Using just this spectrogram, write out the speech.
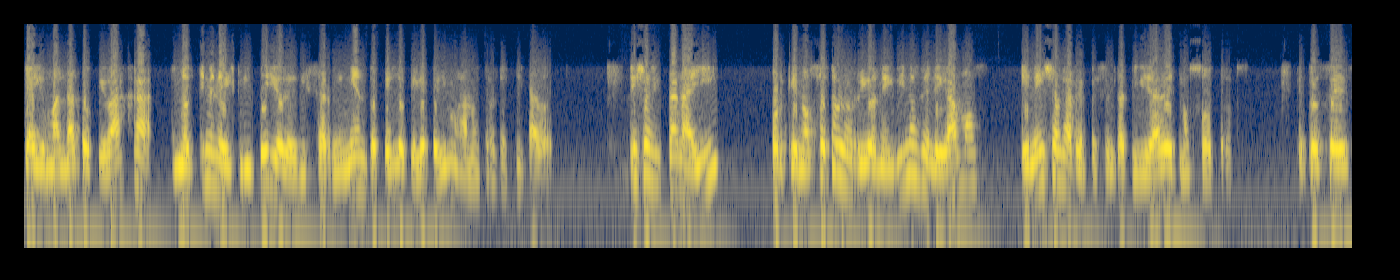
que hay un mandato que baja y no tienen el criterio de discernimiento, que es lo que le pedimos a nuestros legisladores. Ellos están ahí porque nosotros los rionegrinos delegamos en ellos la representatividad de nosotros. Entonces,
